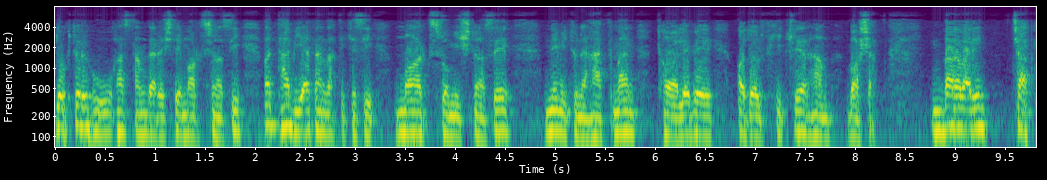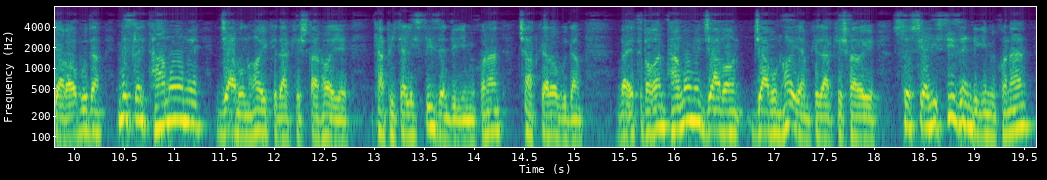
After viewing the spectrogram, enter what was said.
دکتر حقوق هستم در رشته مارکس شناسی و طبیعتا وقتی کسی مارکس رو می‌شناسه نمی‌تونه حتما طالب آدولف هیتلر هم باشد. بنابراین چپگرا بودم. مثل تمام جوانهایی که در کشورهای کپیتالیستی زندگی می‌کنند چپگرا بودم. و اتفاقا تمام جوان جوانهایی هم که در کشورهای سوسیالیستی زندگی می‌کنند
